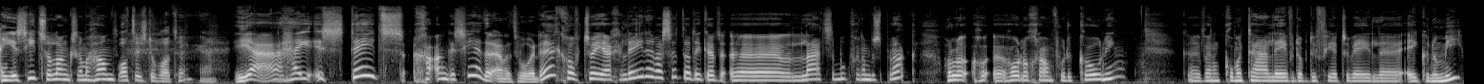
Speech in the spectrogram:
En je ziet zo langzamerhand... Wat is de wat, hè? Ja. Ja, hij is steeds geëngageerder aan het worden. Ik geloof twee jaar geleden was het dat ik het eh, laatste boek van hem besprak. Holo eh, Hologram voor de Koning. Eh, Waar een commentaar leverde op de virtuele economie.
